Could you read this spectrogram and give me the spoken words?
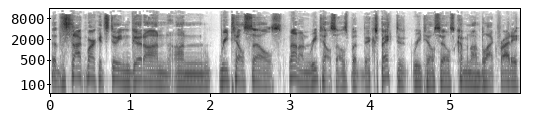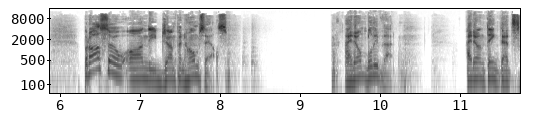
that the stock market's doing good on on retail sales, not on retail sales, but expected retail sales coming on Black Friday, but also on the jump in home sales. I don't believe that. I don't think that's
